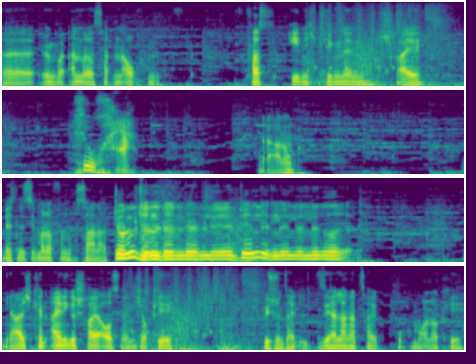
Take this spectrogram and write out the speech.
äh, irgendwas anderes hatten auch einen fast ähnlich klingenden Schrei. Keine Ahnung. Wissen ist immer noch von Roxana. Ja, ich kenne einige Schreie auswendig. Okay, ich bin schon seit sehr langer Zeit Pokémon. Okay,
